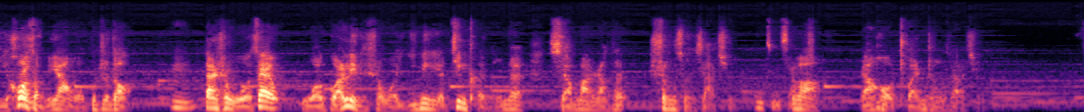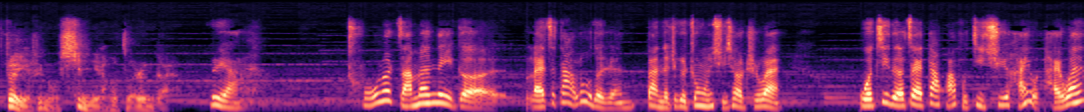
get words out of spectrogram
以后怎么样我不知道，嗯，但是我在我管理的时候，我一定要尽可能的想办法让它生存下去，生存下去。是吧？然后传承下去，这也是一种信念和责任感。对呀、除了咱们那个来自大陆的人办的这个中文学校之外，我记得在大华府地区还有台湾，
